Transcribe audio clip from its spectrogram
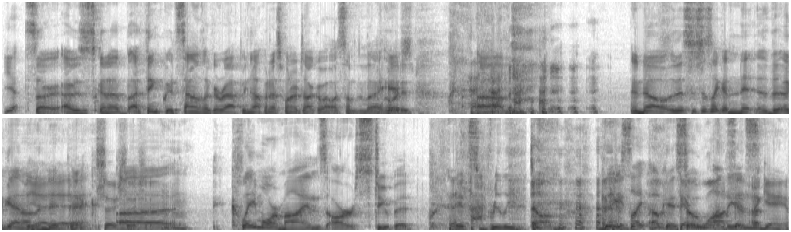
yeah. Sorry, I was just gonna. I think it sounds like we're wrapping up, and I just want to talk about something that I hated. Um, no, this is just like a nit, again on Yeah, the nitpick. yeah. Sure, sure, uh, sure. Claymore mines are stupid. It's really dumb. They're just like okay, They're so once audience. in the game.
